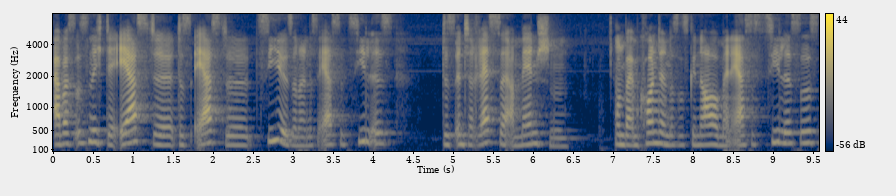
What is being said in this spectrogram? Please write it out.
Aber es ist nicht der erste, das erste Ziel, sondern das erste Ziel ist das Interesse am Menschen. Und beim Content ist es genau, mein erstes Ziel ist es,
